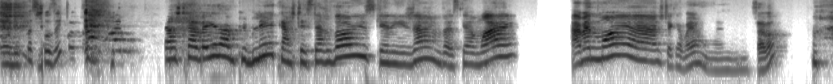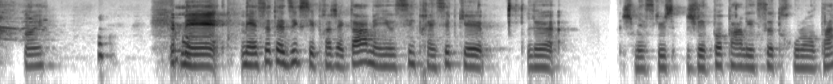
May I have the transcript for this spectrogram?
On n'est pas supposé. quand je travaillais dans le public, quand j'étais serveuse, que les gens, parce que, ouais, amène-moi, euh, j'étais comme, ça va? Oui. mais, mais ça, tu as dit que c'est projecteur, mais il y a aussi le principe que le, je m'excuse, je ne vais pas parler de ça trop longtemps,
